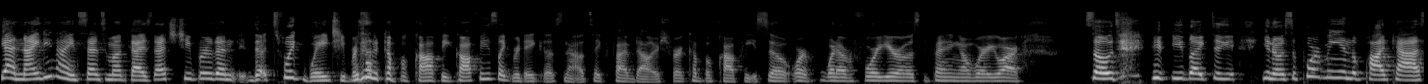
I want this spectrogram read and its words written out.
Yeah, 99 cents a month, guys. That's cheaper than, that's like way cheaper than a cup of coffee. Coffee is like ridiculous now. It's like $5 for a cup of coffee. So, or whatever, four euros, depending on where you are. So if you'd like to, you know, support me in the podcast,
